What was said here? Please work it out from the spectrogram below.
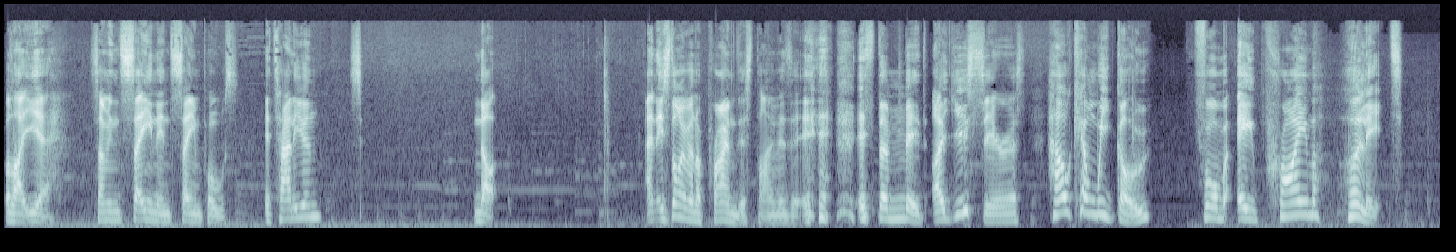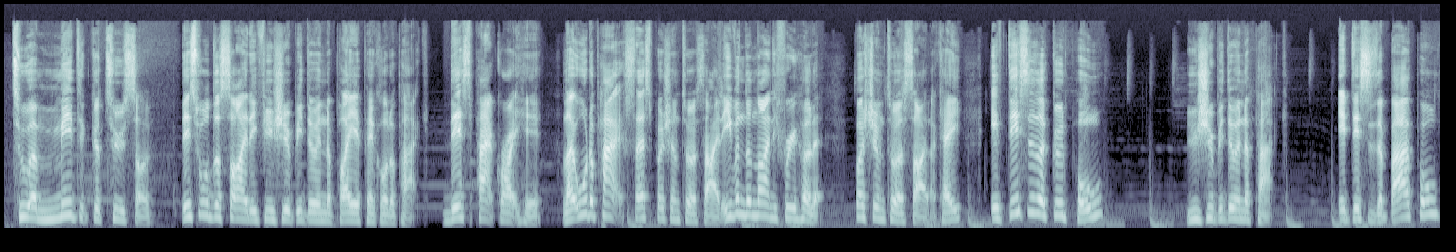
But, like, yeah. Some insane, insane pulls. Italian? No. And it's not even a prime this time, is it? it's the mid. Are you serious? How can we go from a prime Gullit to a mid Gattuso? This will decide if you should be doing the player pick or the pack. This pack right here. Like all the packs, let's push them to a side. Even the 93 Gullit, push them to a side, okay? If this is a good pull, you should be doing the pack. If this is a bad pull,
